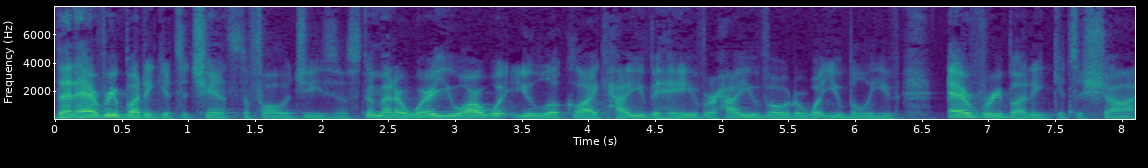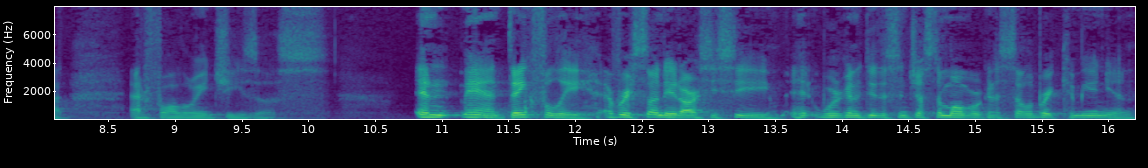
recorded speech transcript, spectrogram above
that everybody gets a chance to follow Jesus, no matter where you are, what you look like, how you behave, or how you vote, or what you believe. Everybody gets a shot at following Jesus. And man, thankfully, every Sunday at RCC, we're going to do this in just a moment, we're going to celebrate communion.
